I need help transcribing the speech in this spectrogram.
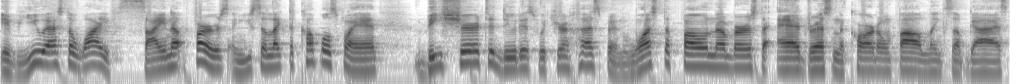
if you as the wife sign up first and you select the couples plan, be sure to do this with your husband. Once the phone numbers, the address, and the card on file links up, guys,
